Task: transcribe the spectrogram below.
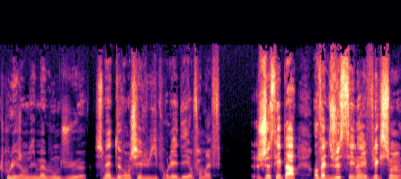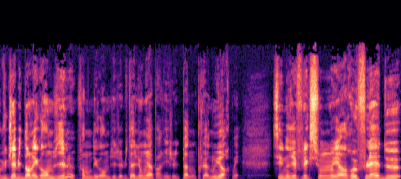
tous les gens de l'immeuble ont dû se mettre devant chez lui pour l'aider. Enfin bref, je sais pas. En fait, juste, c'est une réflexion, vu que j'habite dans les grandes villes, enfin dans des grandes villes, j'habite à Lyon et à Paris, j'habite pas non plus à New York, mais c'est une réflexion et un reflet de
